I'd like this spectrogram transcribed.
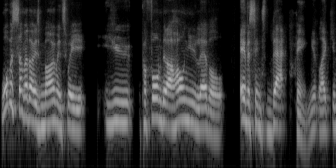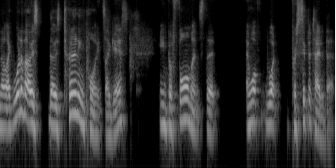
What were some of those moments where you, you performed at a whole new level ever since that thing? Like, you know, like what are those those turning points, I guess, in performance that, and what what precipitated that?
